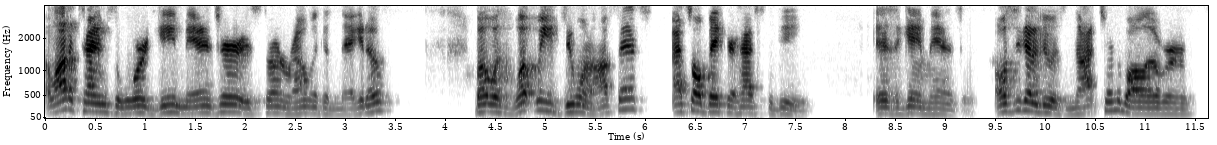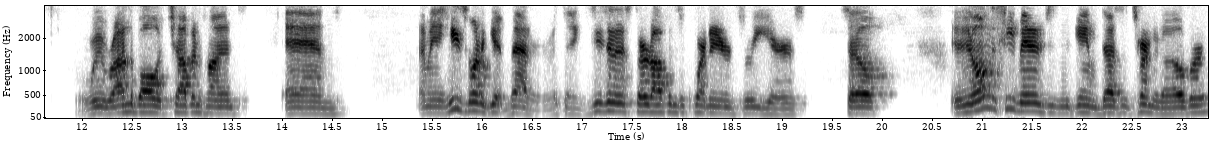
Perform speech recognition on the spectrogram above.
a lot of times the word game manager is thrown around like a negative. But with what we do on offense, that's all Baker has to be is a game manager. All he's got to do is not turn the ball over. We run the ball with Chubb and Hunt, and I mean he's going to get better. I think he's in his third offensive coordinator in three years. So as long as he manages the game, doesn't turn it over,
